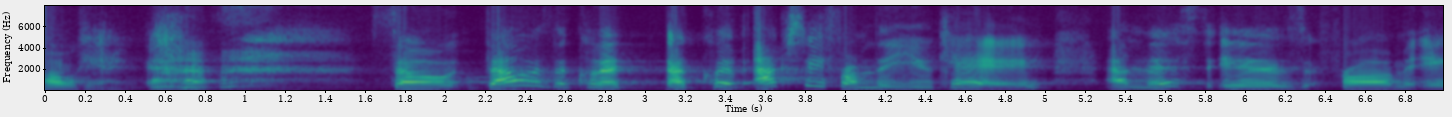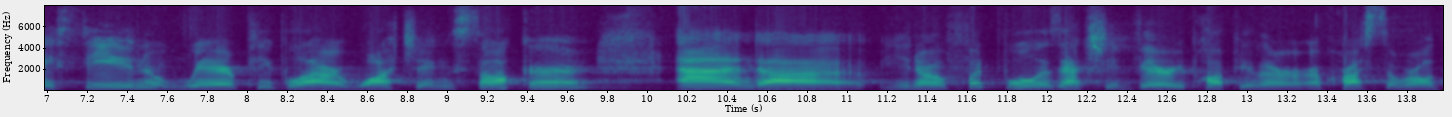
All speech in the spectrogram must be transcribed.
Okay. So that was a clip, a clip actually from the UK, and this is from a scene where people are watching soccer, and uh, you know, football is actually very popular across the world.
